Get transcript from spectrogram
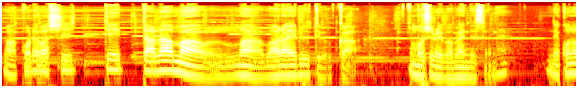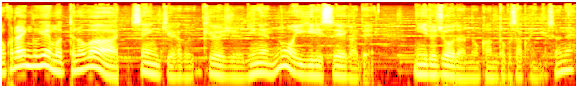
まあこれは知ってたら、まあ、まあ笑えるというか、面白い場面ですよね。で、このクライングゲームってのは、1992年のイギリス映画で、ニール・ジョーダンの監督作品ですよね。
